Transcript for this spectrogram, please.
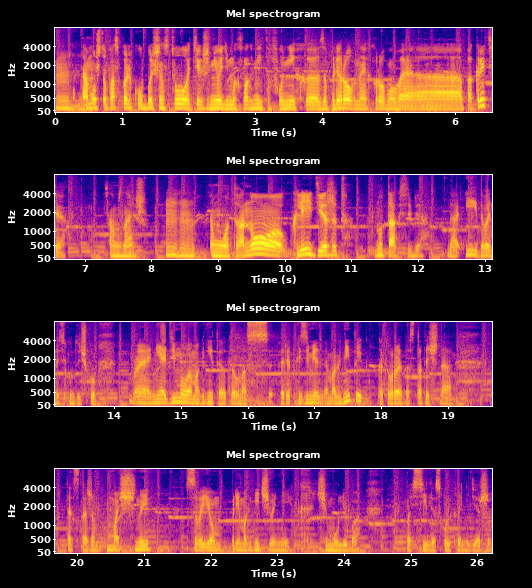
Угу. Потому что поскольку у большинства тех же неодимых магнитов у них э, заполированное хромовое э, покрытие, сам знаешь, угу. вот, оно клей держит, ну так себе. Да, и давай на секундочку. Э, неодимовые магниты. Это у нас редкоземельные магниты, которые достаточно, так скажем, мощны в своем примагничивании к чему-либо. по силе, сколько они держат?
